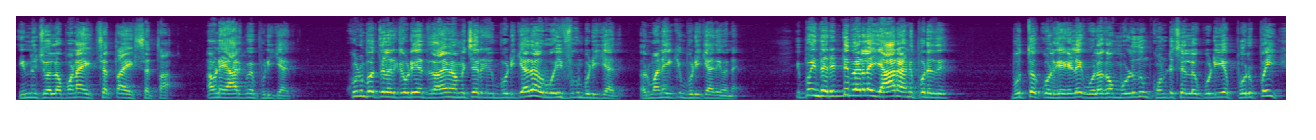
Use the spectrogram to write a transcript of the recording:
இன்னும் சொல்லப் போனால் எக்ஸட்ரா எக்ஸட்ரா அவனை யாருக்குமே பிடிக்காது. குடும்பத்தில் இருக்கக்கூடிய அந்த தலைமை அமைச்சருக்கும் பிடிக்காது அவர் ஒய்ஃபுக்கும் பிடிக்காது. அவர் மனைவிக்கும் பிடிக்காது இவனை. இப்போ இந்த ரெண்டு பேரில் யார் அனுப்புறது? புத்த கொள்கைகளை உலகம் முழுதும் கொண்டு செல்லக்கூடிய பொறுப்பை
